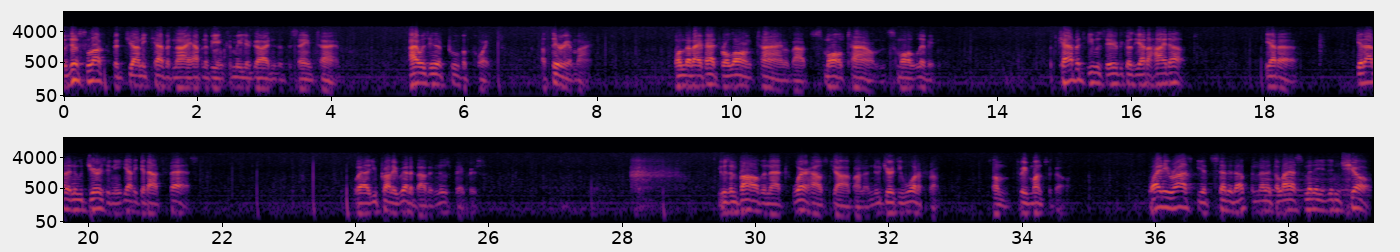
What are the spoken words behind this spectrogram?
It was just luck that Johnny Cabot and I happened to be in Camellia Gardens at the same time. I was here to prove a point, a theory of mine. One that I've had for a long time about small towns, small living. But Cabot, he was here because he had to hide out. He had to get out of New Jersey, and he had to get out fast. Well, you probably read about it in newspapers. He was involved in that warehouse job on the New Jersey waterfront some three months ago. Whitey Roski had set it up, and then at the last minute, he didn't show.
